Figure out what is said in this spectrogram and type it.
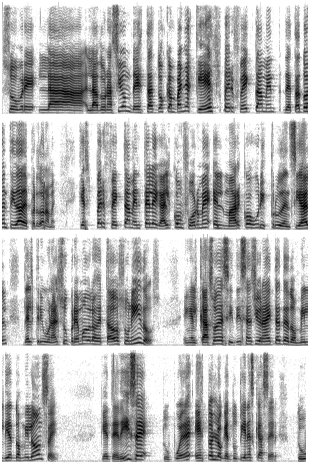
sobre la, la donación de estas dos campañas, que es perfectamente, de estas dos entidades, perdóname, que es perfectamente legal conforme el marco jurisprudencial del Tribunal Supremo de los Estados Unidos, en el caso de Citizens United de 2010-2011, que te dice, tú puedes, esto es lo que tú tienes que hacer. Tú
